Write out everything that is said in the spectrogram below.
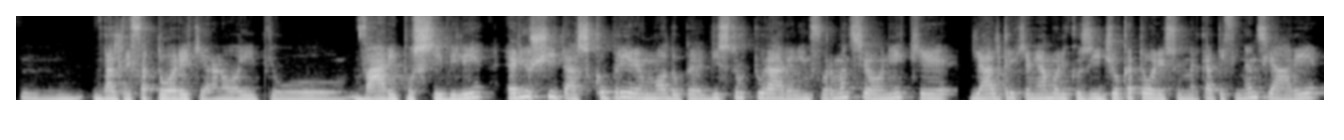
da altri fattori che erano i più vari possibili, è riuscita a scoprire un modo per, di strutturare le informazioni che gli altri, chiamiamoli così, giocatori sui mercati finanziari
